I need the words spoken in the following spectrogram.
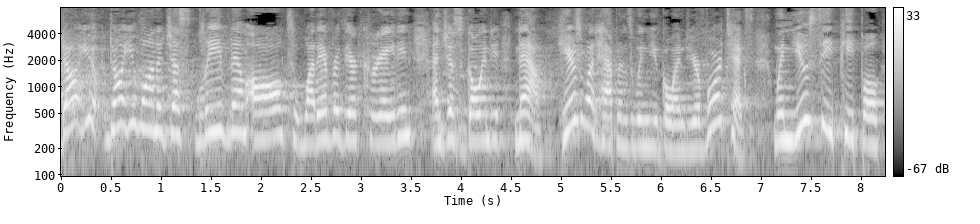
Don't you don't you want to just leave them all to whatever they're creating and just go into now here's what happens when you go into your vortex when you see people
